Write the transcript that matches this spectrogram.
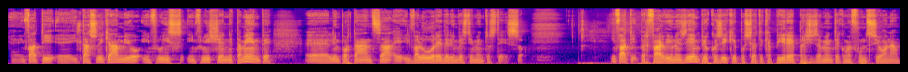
Eh, infatti eh, il tasso di cambio influis- influisce nettamente eh, l'importanza e il valore dell'investimento stesso. Infatti, per farvi un esempio così che possiate capire precisamente come funziona,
